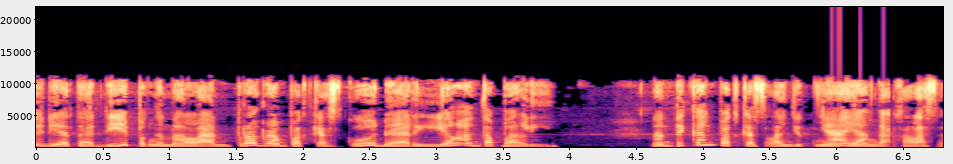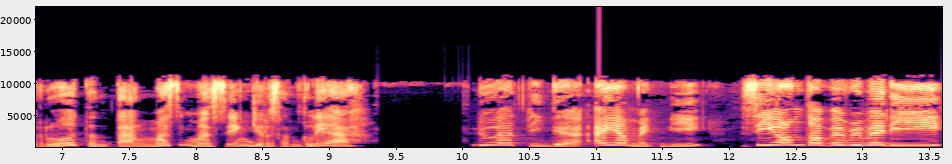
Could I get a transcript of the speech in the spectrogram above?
Itu dia tadi pengenalan program podcastku dari Young Antap Bali. Nantikan podcast selanjutnya yang gak kalah seru tentang masing-masing jurusan kuliah. Dua, tiga, ayam McD. See you on top everybody!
